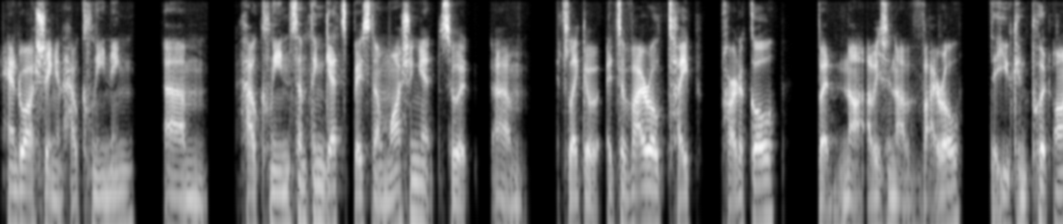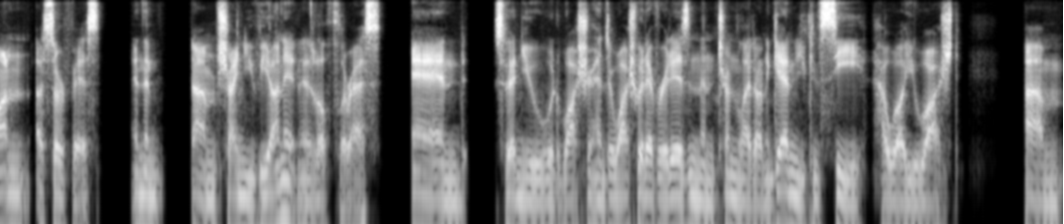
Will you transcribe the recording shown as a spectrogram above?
hand washing and how cleaning, um, how clean something gets based on washing it. So it, um, it's like a, it's a viral type particle, but not obviously not viral that you can put on a surface and then um, shine UV on it and it'll fluoresce. And so then you would wash your hands or wash whatever it is and then turn the light on again. You can see how well you washed. Um,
